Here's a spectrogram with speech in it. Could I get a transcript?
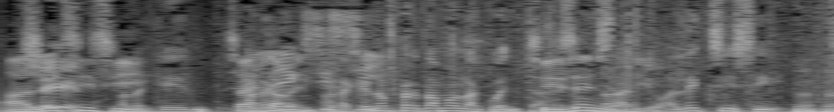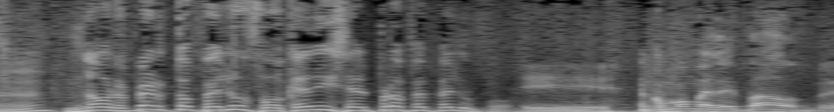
Alexis sí. Para que, para, Exactamente. para que no perdamos la cuenta. Sí, señor. Alexis sí. Norberto Pelufo, ¿qué dice el profe Pelufo? ¿Cómo me les va, hombre?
